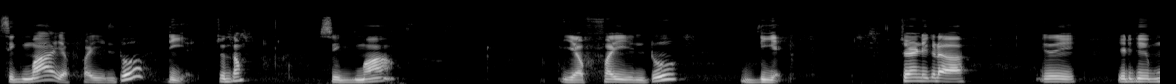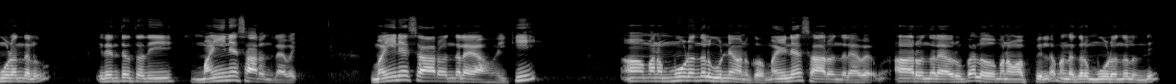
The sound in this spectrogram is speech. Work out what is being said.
sigma F I into D I. చూద్దాం. Sigma F I into D I చూడండి ఇక్కడ ఇది వీటికి మూడు వందలు. ఇది ఎంత అవుతుంది? మైనస్ ఆరు వందల యాభై. మైనస్ ఆరు వందల యాభైకి మనం మూడు వందలు గుండాం అనుకో. మైనస్ ఆరు వందల యాభై ఆరు వందల యాభై రూపాయలు మనం అప్పిల్ల మన దగ్గర మూడు వందలు ఉంది.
